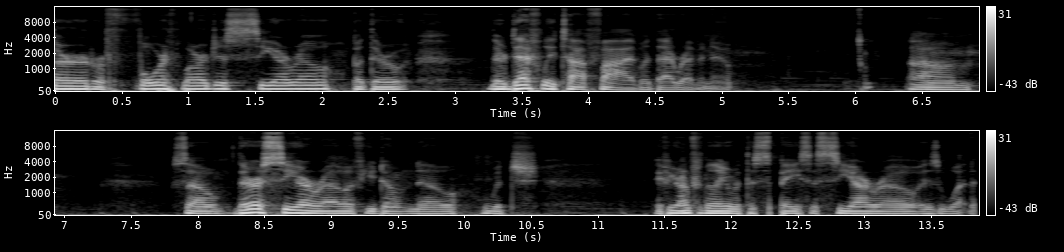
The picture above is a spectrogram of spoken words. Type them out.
third or fourth largest CRO, but they're they're definitely top five with that revenue. Um, so they're a CRO if you don't know, which if you're unfamiliar with the space, a CRO is what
